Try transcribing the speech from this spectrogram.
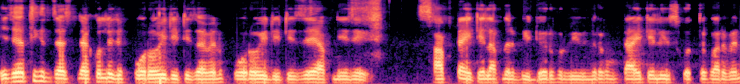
এই জায়গা থেকে জাস্ট না করলে যে পুরো এডিটে যাবেন পুরো এডিটে যে আপনি যে সাব টাইটেল আপনার ভিডিওর উপর বিভিন্ন রকম টাইটেল ইউজ করতে পারবেন।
